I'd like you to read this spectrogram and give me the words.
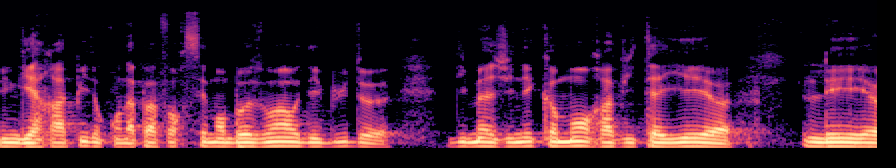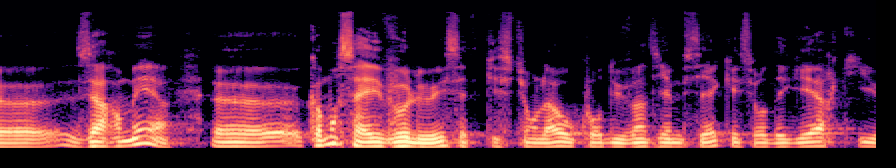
une guerre rapide. Donc on n'a pas forcément besoin au début d'imaginer comment ravitailler les armées. comment ça a évolué cette question-là au cours du XXe siècle et sur des guerres qui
